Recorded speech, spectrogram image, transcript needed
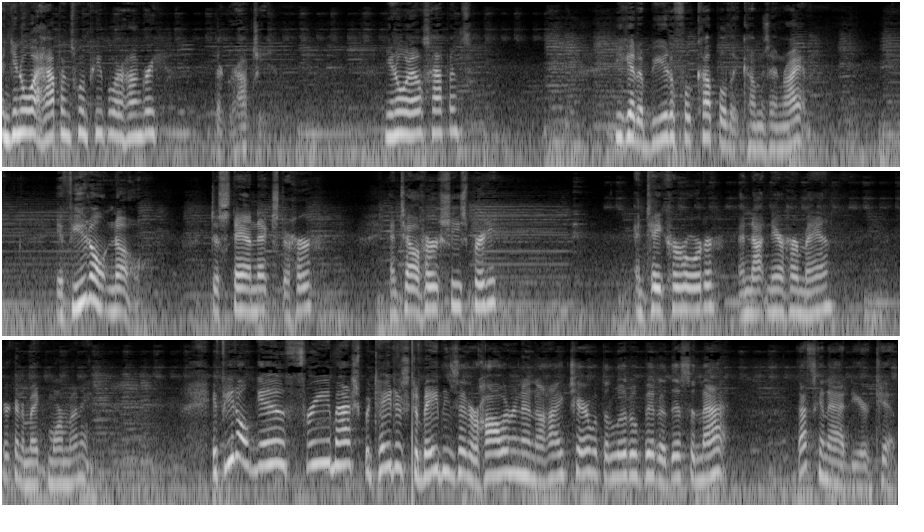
And you know what happens when people are hungry? They're grouchy. You know what else happens? You get a beautiful couple that comes in, right? If you don't know to stand next to her and tell her she's pretty and take her order and not near her man, you're going to make more money. If you don't give free mashed potatoes to babies that are hollering in a high chair with a little bit of this and that, that's going to add to your tip.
